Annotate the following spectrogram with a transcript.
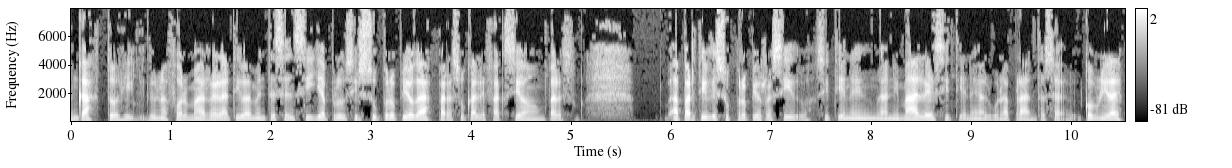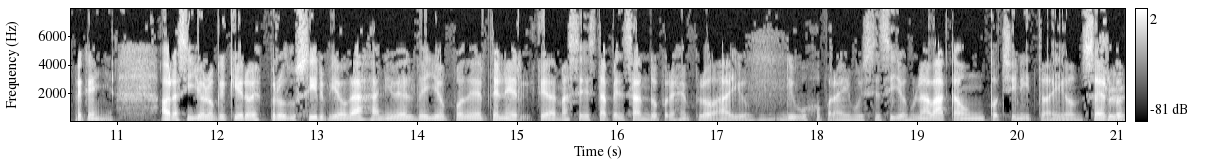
gastos y de una forma relativamente sencilla producir su propio gas para su calefacción, para su, a partir de sus propios residuos, si tienen animales, si tienen alguna planta, o sea, comunidades pequeñas. Ahora, si yo lo que quiero es producir biogás a nivel de yo poder tener, que además se está pensando, por ejemplo, hay un dibujo por ahí muy sencillo, es una vaca, un cochinito ahí, un cerdo,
